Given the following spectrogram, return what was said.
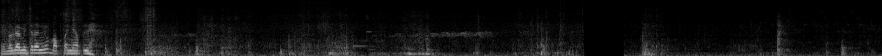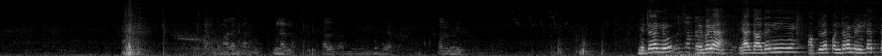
हे बघा मित्रांनो बाप्पाने आपल्या मित्रांनो हे बघा या दादानी आपल्याला पंधरा मिनिटात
